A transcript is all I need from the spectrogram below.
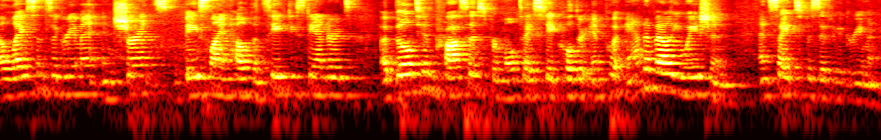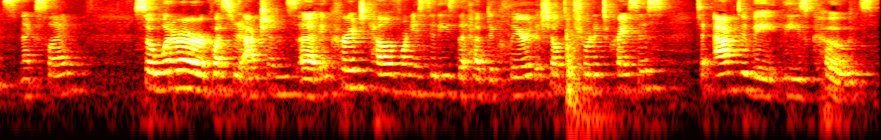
a license agreement, insurance, baseline health and safety standards, a built-in process for multi-stakeholder input and evaluation, and site-specific agreements. Next slide. So what are our requested actions? Uh, encourage California cities that have declared a shelter shortage crisis to activate these codes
